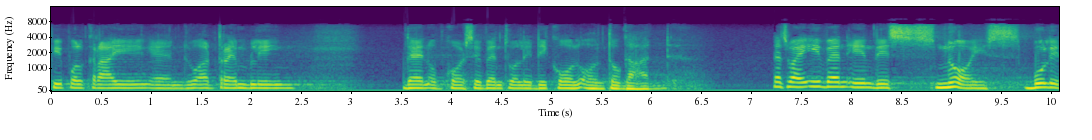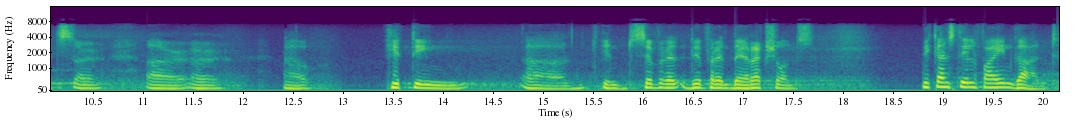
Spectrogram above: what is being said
people crying and who are trembling. Then, of course, eventually they call on to God. That's why even in this noise, bullets are, are, are hitting uh, in several different directions. We can still find God.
